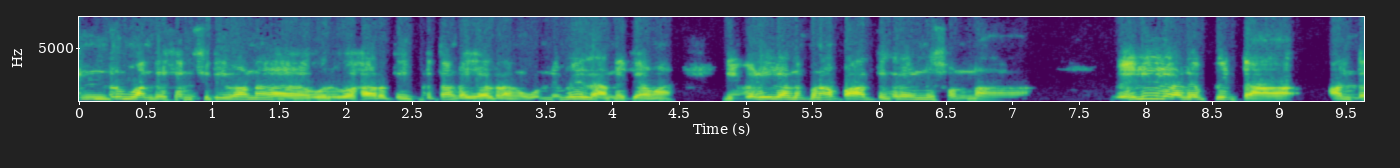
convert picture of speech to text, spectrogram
இன்றும் அந்த சென்சிட்டிவான ஒரு விவகாரத்தை இப்படித்தான் கையாளுறாங்க. ஒண்ணுமே இல்லை அன்னைக்கு அவன் நீ வெளியில அனுப்ப நான் பாத்துக்கிறேன்னு சொன்னா வெளியில அனுப்பிட்டா அந்த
